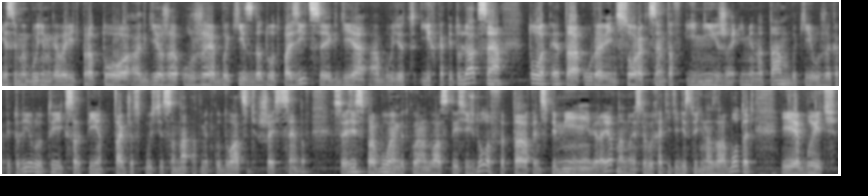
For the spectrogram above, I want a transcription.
Если мы будем говорить про то, а, где же уже быки сдадут позиции, где а, будет их капитуляция, то это уровень 40 центов и ниже. Именно там быки уже капитулируют и XRP также спустится на отметку 26 центов. В связи с пробоем биткоина 20 тысяч долларов это в принципе менее вероятно, но если вы хотите действительно заработать и быть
